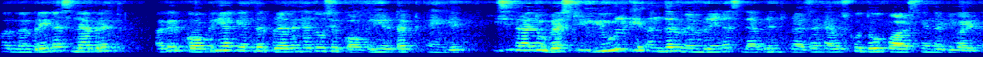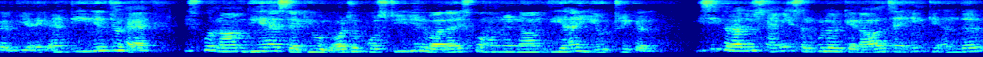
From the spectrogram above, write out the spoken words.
और मेम्ब्रेनस लेबरिंथ अगर कॉकरिया के अंदर प्रेजेंट है तो उसे कॉकरियर डक्ट कहेंगे। इसी तरह जो वेस्टिब्यूल के अंदर मेम्ब्रेनस लेब्रिंथ प्रेजेंट है, उसको दो पार्ट्स के अंदर डिवाइड कर दिया। एक एंटीरियर जो है, इसको नाम दिया है सेक्यूल और जो पोस्टीरियर वाला है, इसको हमने नाम दिया है यूट्रिकल इसी तरह जो सेमी सर्कुलर कैनाल्स हैं, इनके अंदर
